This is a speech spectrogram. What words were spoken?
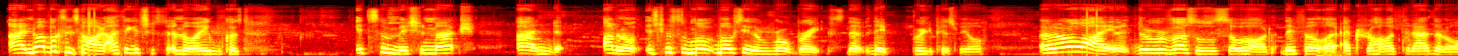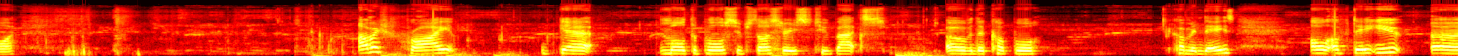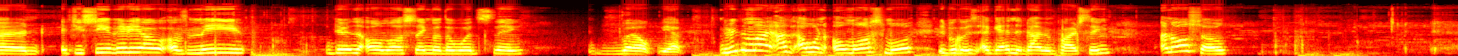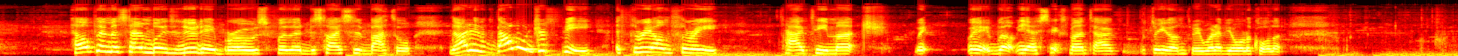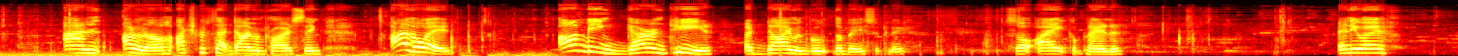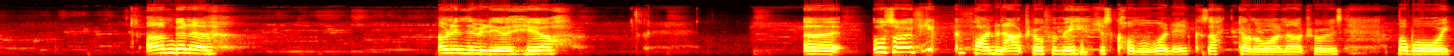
And not because it's hard, I think it's just annoying because it's a mission match, and I don't know. It's just mo mostly the rope breaks that they really piss me off. I don't know why. The reversals were so hard. They felt like extra hard today. I don't know why. I'm gonna try get multiple Superstar Series two packs over the couple coming days. I'll update you, and if you see a video of me doing the Omos thing or the woods thing. Well, yeah. The reason why I, I want Omos more is because again the diamond prize thing, and also help him assemble his New Day Bros for the decisive battle. That is that would just be a three on three tag team match. Wait, wait, well, yeah, six man tag, three on three, whatever you want to call it. And I don't know, I trust that diamond prize thing. Either way, I'm being guaranteed a diamond Gunther basically. So I ain't complaining. Anyway, I'm gonna. I'm gonna end the video here. Uh, also, if you can find an outro for me, just comment one in because I don't know what an outro is. Bye bye.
